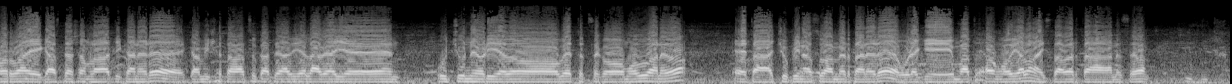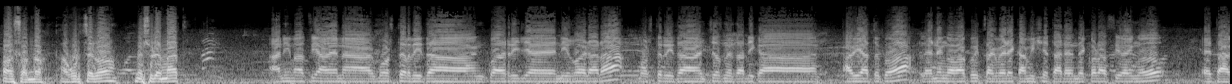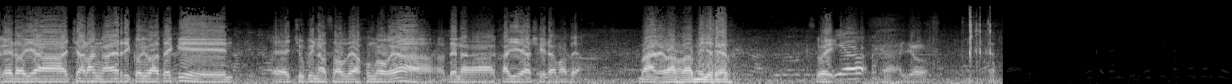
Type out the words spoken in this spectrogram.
hor bai gazte asambladatik ere kamiseta batzuk atea diela behaien utxune hori edo betetzeko moduan edo eta txupinazuan bertan ere gurekin batea ongo diala naiz da bertan ez egon. Oso, ondo, agurtzeko, mesure bat? Animatzia denak bosterditan kuadrilen igoerara, bosterditan txosnetatik abiatuko da, lehenengo bakoitzak bere kamisetaren dekorazioa ingo du, eta gero ja txaranga herrikoi batekin e, txupina zaldea jungo geha, dena jaie hasiera ematea. Vale, barra, mila Zuei. Jo. Ja, jo.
